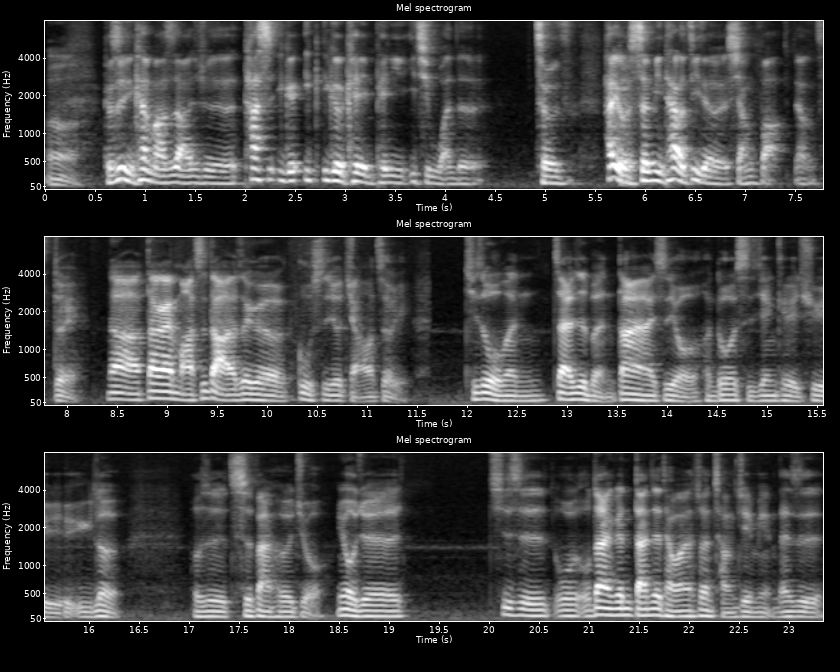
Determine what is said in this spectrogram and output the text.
嗯，可是你看马自达就觉得它是一个一一个可以陪你一起玩的车子，它有生命，它有自己的想法，这样子。对，那大概马自达的这个故事就讲到这里。其实我们在日本当然还是有很多时间可以去娱乐，或是吃饭喝酒，因为我觉得其实我我当然跟丹在台湾算常见面，但是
